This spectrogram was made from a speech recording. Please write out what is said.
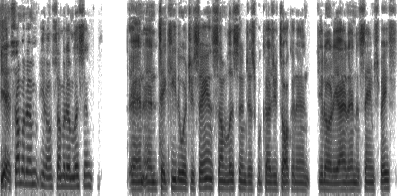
Yeah, some of them, you know, some of them listen and and take heed to what you're saying. Some listen just because you're talking and you know they are in the same space.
